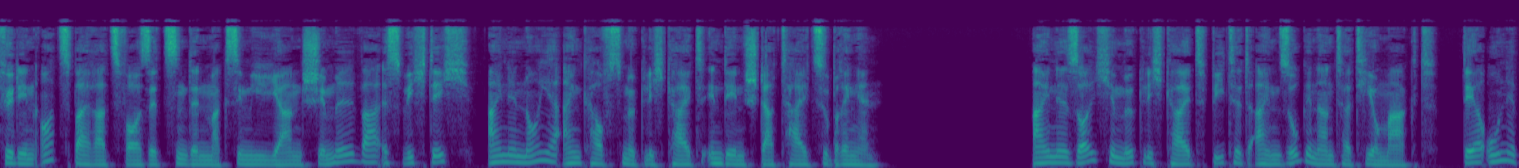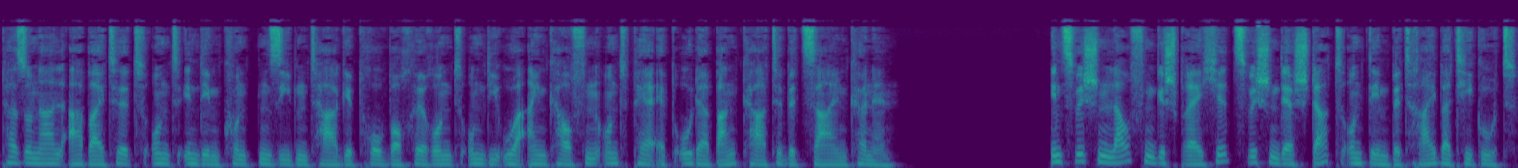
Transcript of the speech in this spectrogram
Für den Ortsbeiratsvorsitzenden Maximilian Schimmel war es wichtig, eine neue Einkaufsmöglichkeit in den Stadtteil zu bringen. Eine solche Möglichkeit bietet ein sogenannter Theomarkt, der ohne Personal arbeitet und in dem Kunden sieben Tage pro Woche rund um die Uhr einkaufen und per App oder Bankkarte bezahlen können. Inzwischen laufen Gespräche zwischen der Stadt und dem Betreiber Tegut.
